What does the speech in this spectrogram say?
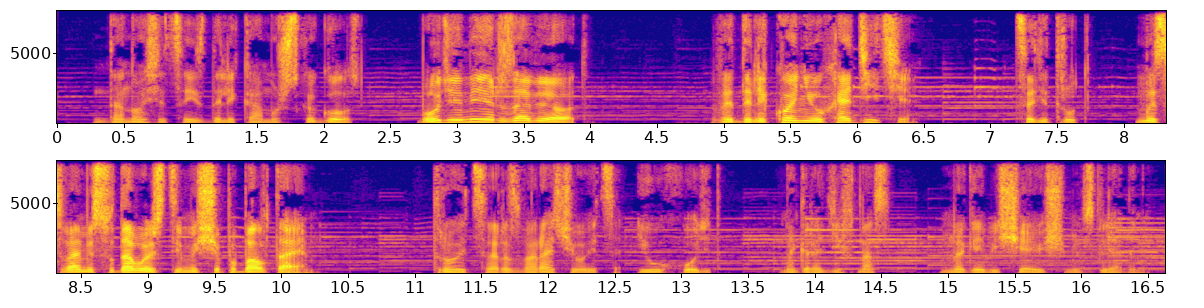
— доносится издалека мужской голос. «Будимир зовет!» «Вы далеко не уходите!» — цедит Рут. «Мы с вами с удовольствием еще поболтаем!» Троица разворачивается и уходит, наградив нас многообещающими взглядами.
